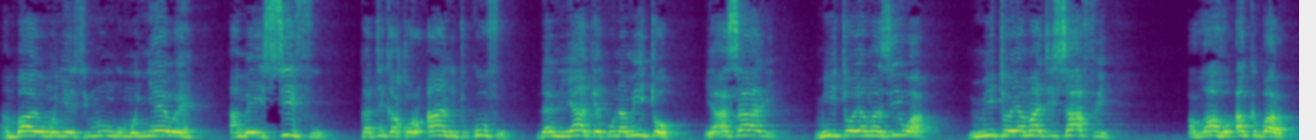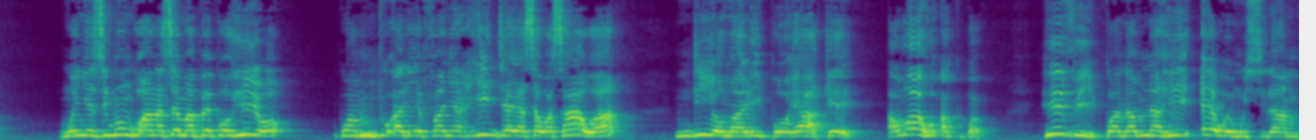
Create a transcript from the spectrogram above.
ambayo mwenyezi mungu mwenyewe ameisifu katika qurani tukufu. Ndani yake kuna mito ya asali mito ya maziwa mito ya maji safi allahu akbar. Mwenyezi mungu anasema pepo hiyo kwa mtu aliyefanya hija ya sawasawa ndiyo malipo yake. Allahu akbar. Hivi kwa namna hii ewe mwislamu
